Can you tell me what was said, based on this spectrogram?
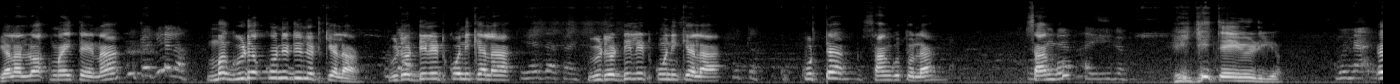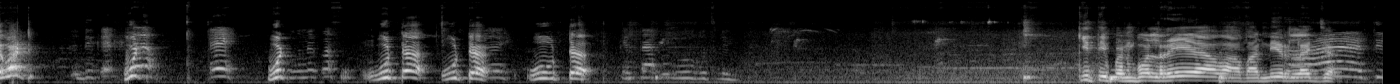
याला लॉक माहीत आहे ना? मग व्हिडिओ कोणी डिलीट केला? व्हिडिओ डिलीट कोणी केला? व्हिडिओ डिलीट कोणी केला? कुठं? सांगू तुला. सांगू? हे जिथे व्हिडिओ ए वट उठ उठ उठ उठ उठ किती पण बोल रे बाबा निर्लज्ज काय ती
